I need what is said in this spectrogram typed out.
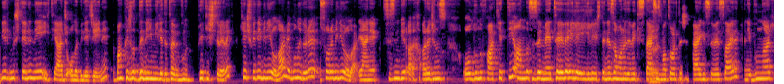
bir müşterinin neye ihtiyacı olabileceğini, bankacılık deneyimiyle de tabii bunu pekiştirerek keşfedebiliyorlar ve buna göre sorabiliyorlar. Yani sizin bir aracınız olduğunu fark ettiği anda size MTV ile ilgili işte ne zaman ödemek istersiniz, evet. motor taşıt vergisi vesaire. Hani bunlar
